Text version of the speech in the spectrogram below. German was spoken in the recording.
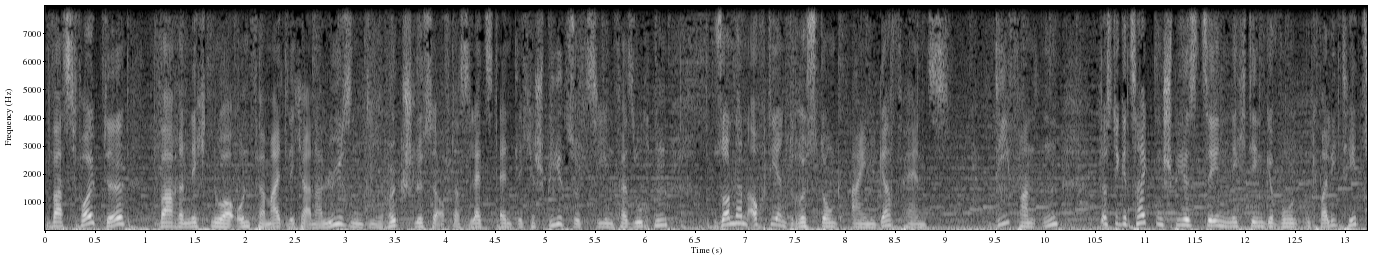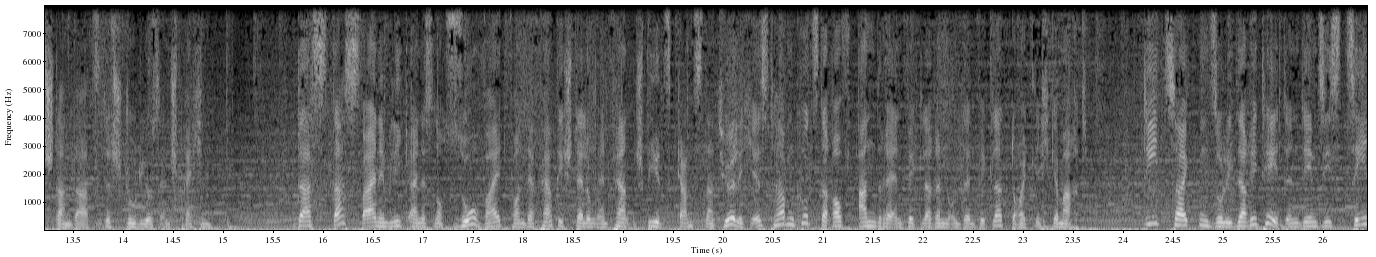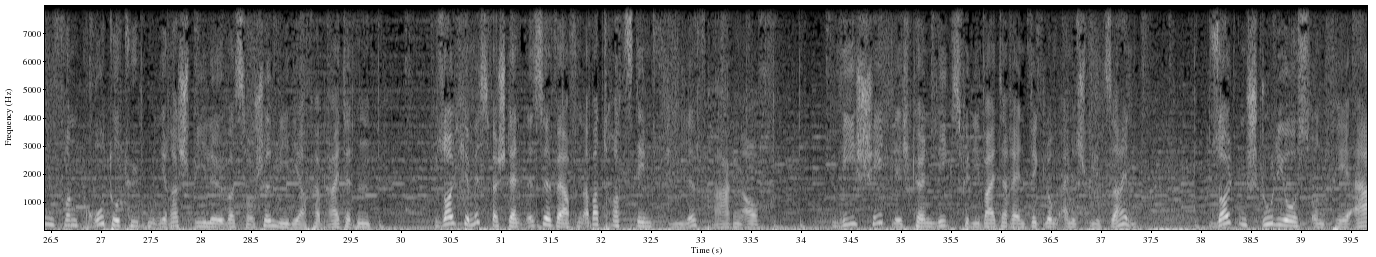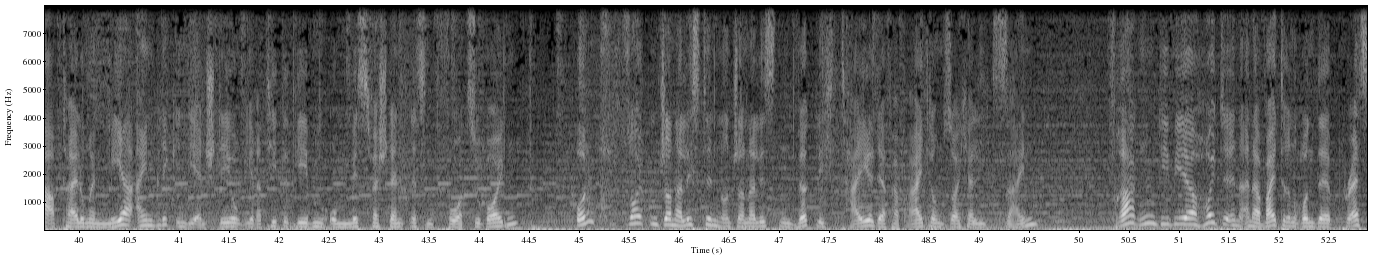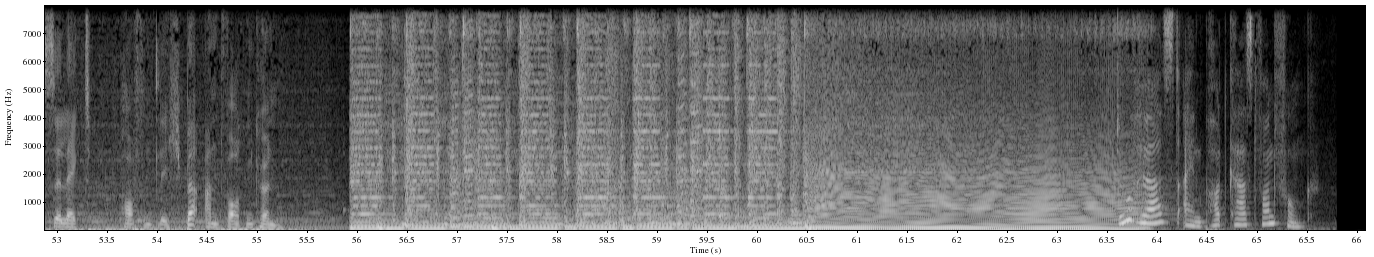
Was folgte, waren nicht nur unvermeidliche Analysen, die Rückschlüsse auf das letztendliche Spiel zu ziehen versuchten, sondern auch die Entrüstung einiger Fans. Die fanden, dass die gezeigten Spielszenen nicht den gewohnten Qualitätsstandards des Studios entsprechen. Dass das bei einem Leak eines noch so weit von der Fertigstellung entfernten Spiels ganz natürlich ist, haben kurz darauf andere Entwicklerinnen und Entwickler deutlich gemacht. Die zeigten Solidarität, indem sie Szenen von Prototypen ihrer Spiele über Social Media verbreiteten. Solche Missverständnisse werfen aber trotzdem viele Fragen auf. Wie schädlich können Leaks für die weitere Entwicklung eines Spiels sein? Sollten Studios und PR-Abteilungen mehr Einblick in die Entstehung ihrer Titel geben, um Missverständnissen vorzubeugen? Und sollten Journalistinnen und Journalisten wirklich Teil der Verbreitung solcher Leaks sein? Fragen, die wir heute in einer weiteren Runde Press Select hoffentlich beantworten können. Du hörst einen Podcast von Funk.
